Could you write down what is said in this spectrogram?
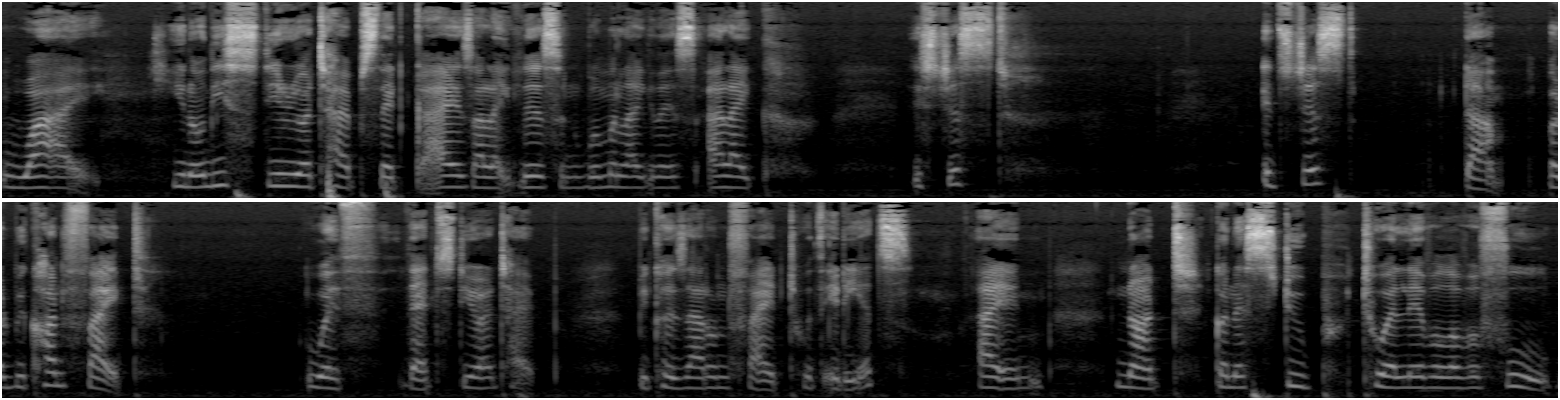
why you know these stereotypes that guys are like this and women like this I like it's just it's just dumb, but we can't fight with that stereotype because I don't fight with idiots. I am not gonna stoop to a level of a fool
